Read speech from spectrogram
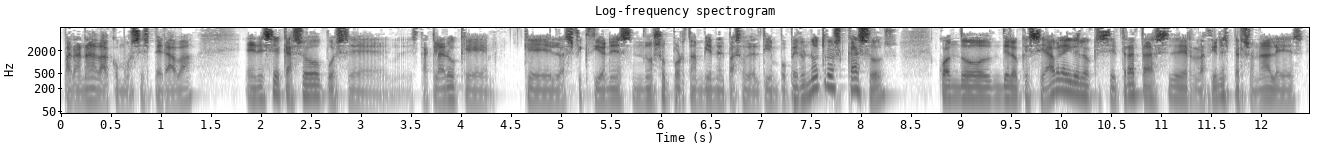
para nada como se esperaba. En ese caso, pues eh, está claro que que las ficciones no soportan bien el paso del tiempo. Pero en otros casos, cuando de lo que se habla y de lo que se trata es de relaciones personales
